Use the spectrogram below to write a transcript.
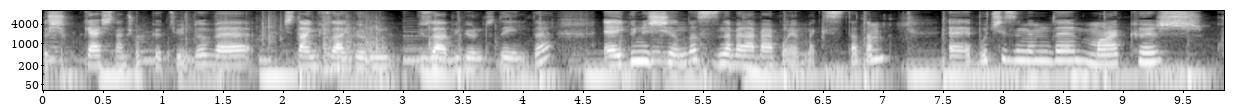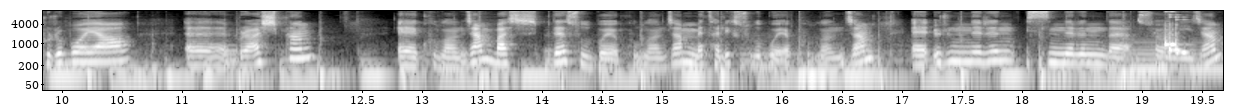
ışık gerçekten çok kötüydü ve cidden güzel görün güzel bir görüntü değildi. E, gün ışığında sizinle beraber boyamak istedim. E, bu çizimimde marker, kuru boya, e, brush pen e, kullanacağım. Baş, bir de sulu boya kullanacağım. Metalik sulu boya kullanacağım. E, ürünlerin isimlerini de söyleyeceğim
